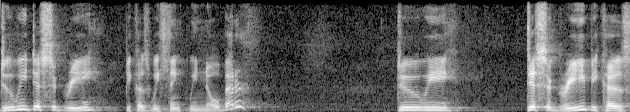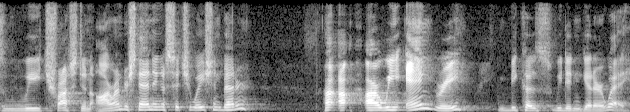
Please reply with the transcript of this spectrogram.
do we disagree because we think we know better? Do we disagree because we trust in our understanding of situation better? Are we angry because we didn't get our way?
